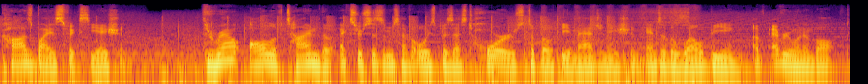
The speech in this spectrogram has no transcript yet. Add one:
caused by asphyxiation. Throughout all of time, though, exorcisms have always possessed horrors to both the imagination and to the well being of everyone involved.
